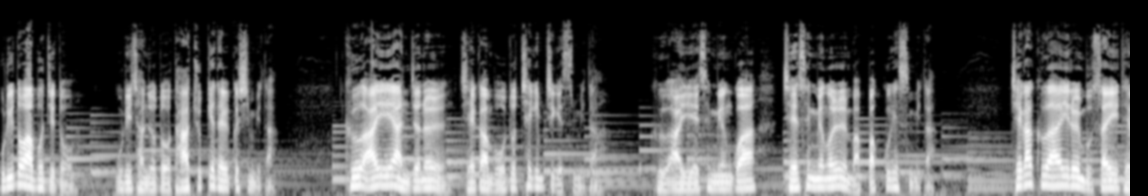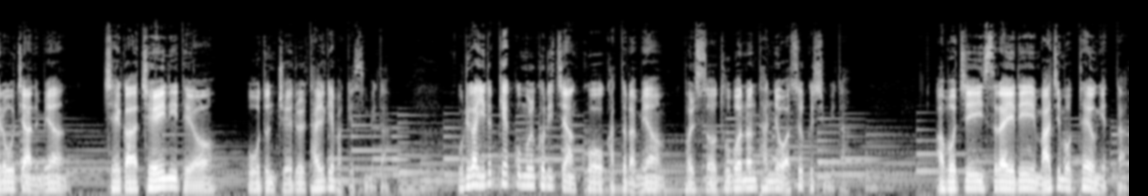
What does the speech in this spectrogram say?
우리도 아버지도 우리 자녀도 다 죽게 될 것입니다. 그 아이의 안전을 제가 모두 책임지겠습니다. 그 아이의 생명과 제 생명을 맞바꾸겠습니다. 제가 그 아이를 무사히 데려오지 않으면 제가 죄인이 되어 모든 죄를 달게 받겠습니다. 우리가 이렇게 꿈을 거리지 않고 갔더라면 벌써 두 번은 다녀왔을 것입니다. 아버지 이스라엘이 마지못해 응했다.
